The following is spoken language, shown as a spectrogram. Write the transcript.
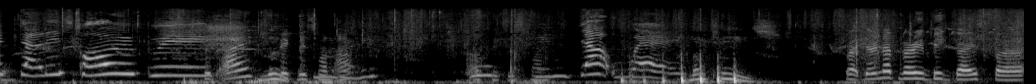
it, Daddy's cold, please. Should I Look. pick this one up? I'll pick this one. That way. No keys. But they're not very big, guys, but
